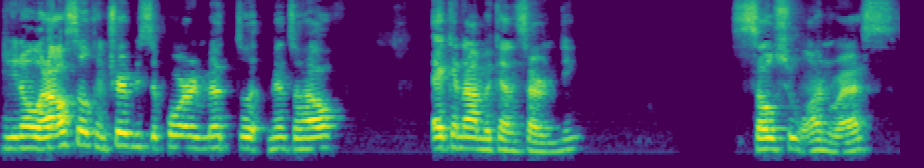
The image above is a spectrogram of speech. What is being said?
You know it also contributes to poor mental, mental health? Economic uncertainty. Social unrest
